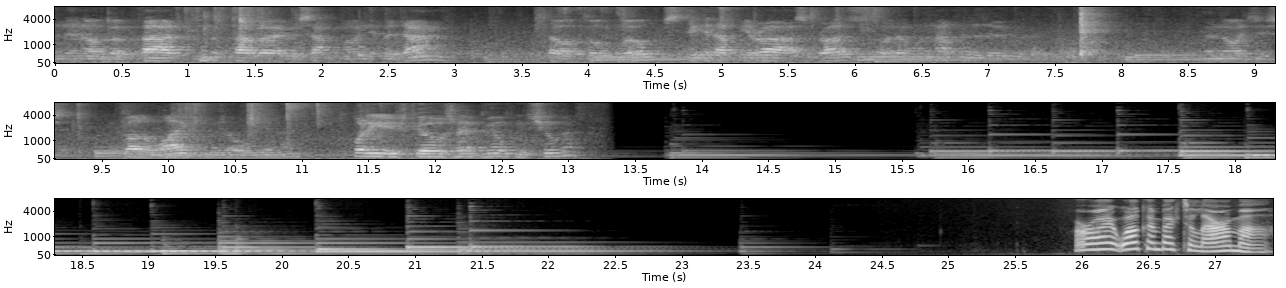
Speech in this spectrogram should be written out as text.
And then I got barred from the pub over something I never done. So I thought, well, stick it up your ass, bros. I don't want nothing to do with it. And I just got away from it all, you know. What do you girls have, milk and sugar? All right, welcome back to Larrimah.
